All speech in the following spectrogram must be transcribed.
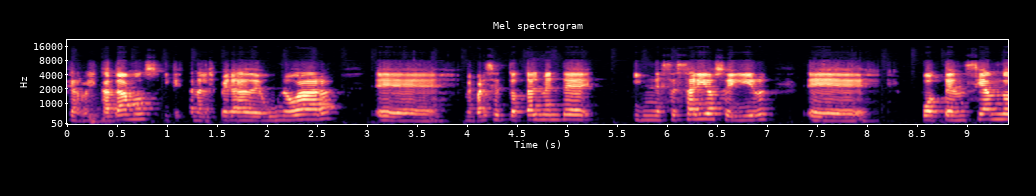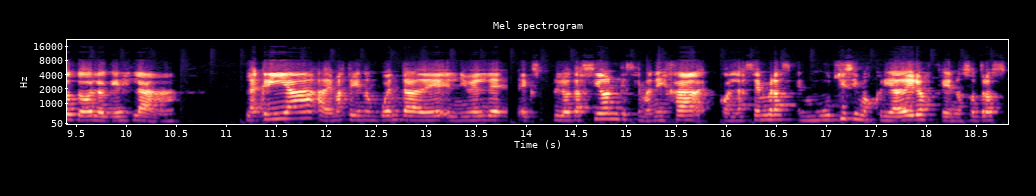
rescatamos y que están a la espera de un hogar, eh, me parece totalmente innecesario seguir eh, potenciando todo lo que es la, cría, además teniendo en cuenta el nivel de explotación que se maneja con las hembras en muchísimos criaderos que nosotros,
